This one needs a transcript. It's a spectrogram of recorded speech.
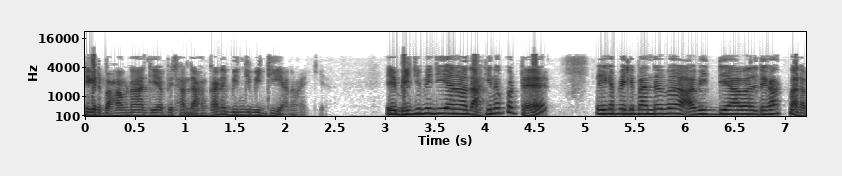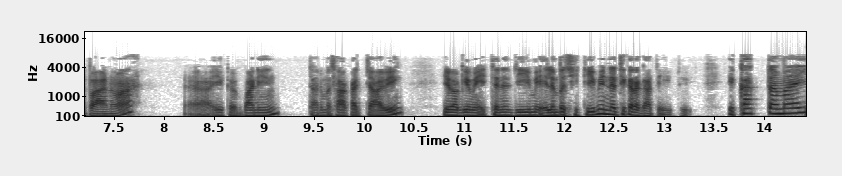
ඒකට භාවනාදී අපි සඳහන් කරන්නේ බිඳි බිඳි යනවා කියලා. ඒ බිඳි බිඳි යනවා දකින්නකොට ඒක පිළිබඳව අවිද්‍යාවල් දෙකක් බලපානවා. ඒක බණින් ධර්ම සාකච්ඡාවෙන් ඒ වගේම එතනදීම එළඹ සිටීමෙන් නැති කරගත යුතුයි. එකක් තමයි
